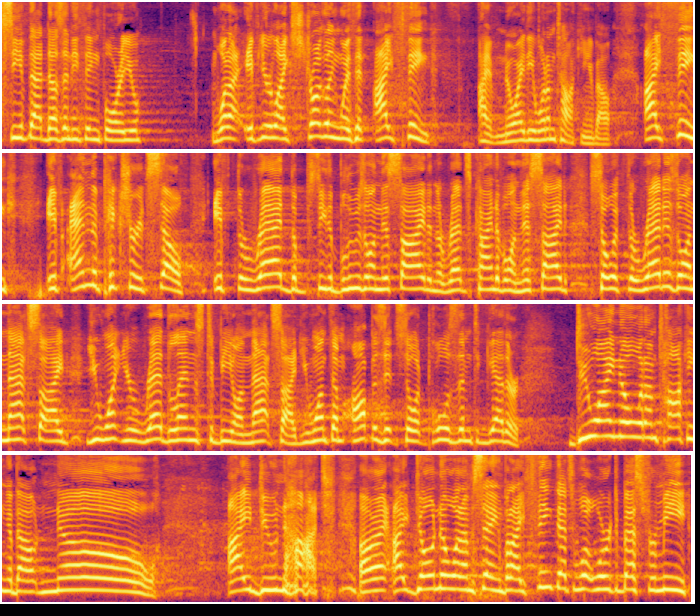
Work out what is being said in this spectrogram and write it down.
See if that does anything for you. What I, if you're like struggling with it, I think I have no idea what I'm talking about. I think if, and the picture itself, if the red, the, see the blue's on this side and the red's kind of on this side. So if the red is on that side, you want your red lens to be on that side. You want them opposite so it pulls them together. Do I know what I'm talking about? No. I do not. All right. I don't know what I'm saying, but I think that's what worked best for me.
